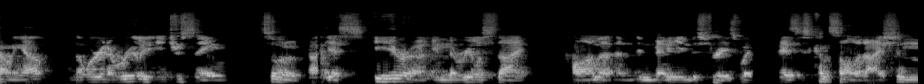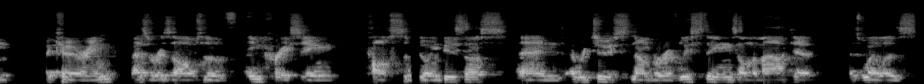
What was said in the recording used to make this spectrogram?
coming up, that we're in a really interesting sort of, I guess, era in the real estate climate and in many industries where there's this consolidation occurring as a result of increasing costs of doing business and a reduced number of listings on the market, as well as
